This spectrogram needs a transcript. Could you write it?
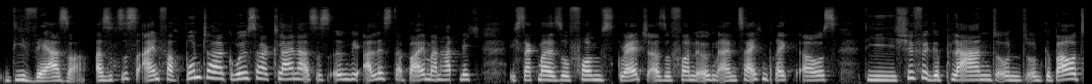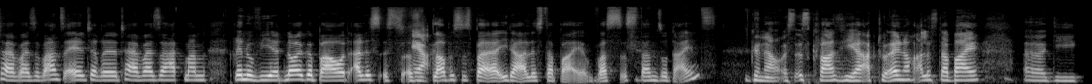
diverser. Also es ist einfach bunter, größer, kleiner, es ist irgendwie alles dabei. Man hat nicht, ich sag mal so vom Scratch, also von irgendeinem Zeichenbreck aus, die Schiffe geplant und, und gebaut. Teilweise waren es ältere, teilweise hat man renoviert, neu gebaut. Alles ist, also ja. ich glaube, es ist bei AIDA alles dabei. Was ist dann so deins? Genau, es ist quasi ja aktuell noch alles dabei. Äh, die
